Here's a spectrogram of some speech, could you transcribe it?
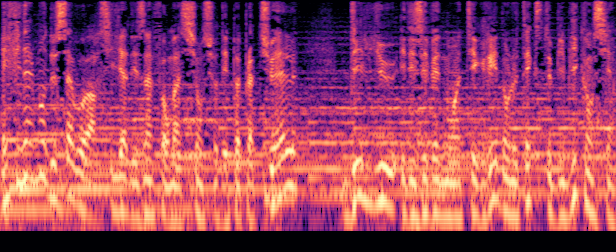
est finalement de savoir s'il y a des informations sur des peuples actuels, des lieux et des événements intégrés dans le texte biblique ancien.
